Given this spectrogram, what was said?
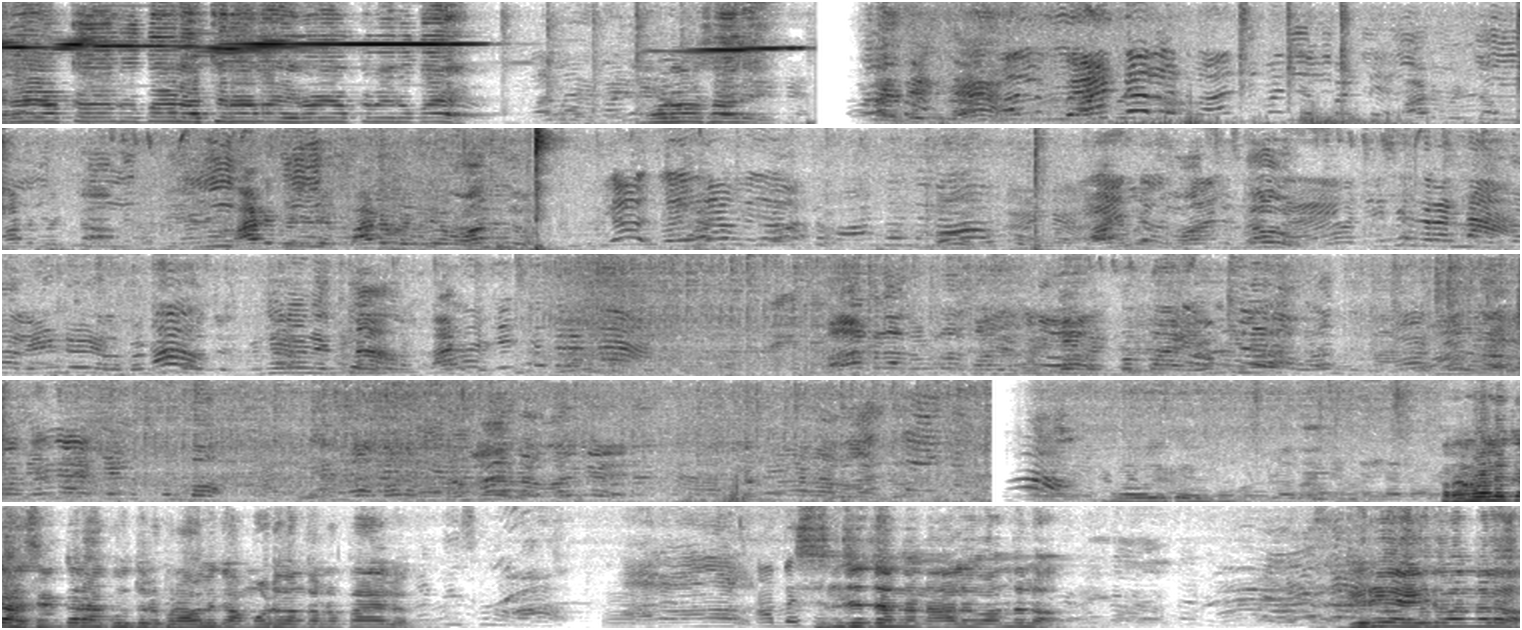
ఇరవై ఒక్క వేల రూపాయలు అచ్చరాల ఇరవై ఒక్క వెయ్యి రూపాయలు. మూడవసారి. ప్రవళిక శంకర కూతురు ప్రవళిక మూడు వందల రూపాయలు సంజితన్న నాలుగు వందలు గిరి ఐదు వందలు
